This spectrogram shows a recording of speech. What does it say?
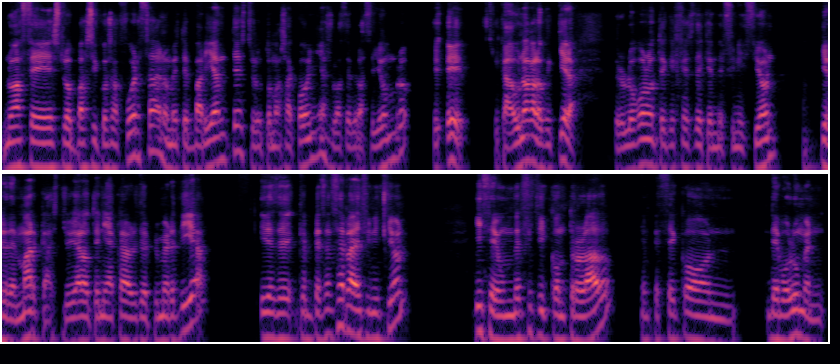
no haces los básicos a fuerza, no metes variantes, te lo tomas a coñas, lo haces brazo y hombro, eh, que cada uno haga lo que quiera, pero luego no te quejes de que en definición pierden marcas. Yo ya lo tenía claro desde el primer día y desde que empecé a hacer la definición hice un déficit controlado, empecé con de volumen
